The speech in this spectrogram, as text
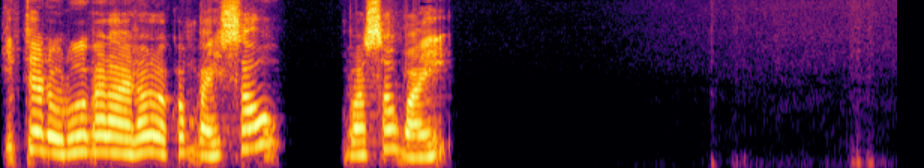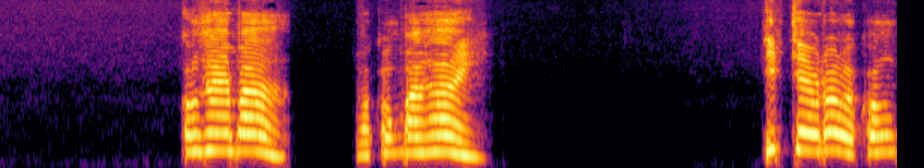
tiếp theo đầu đuôi ba đài đó là con 76 và 67 con 23 và con 32 tiếp theo đó là con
